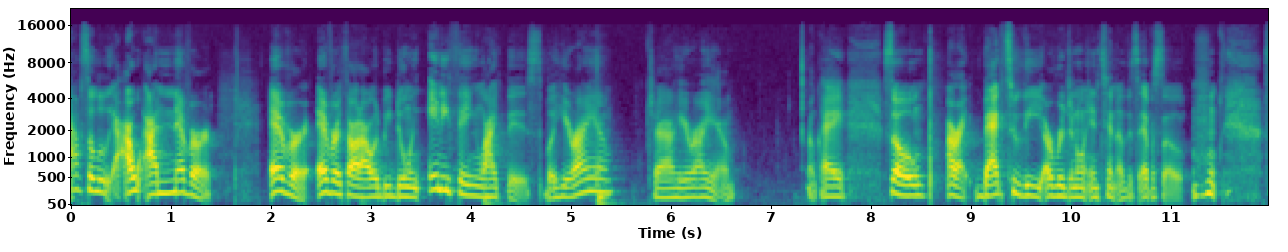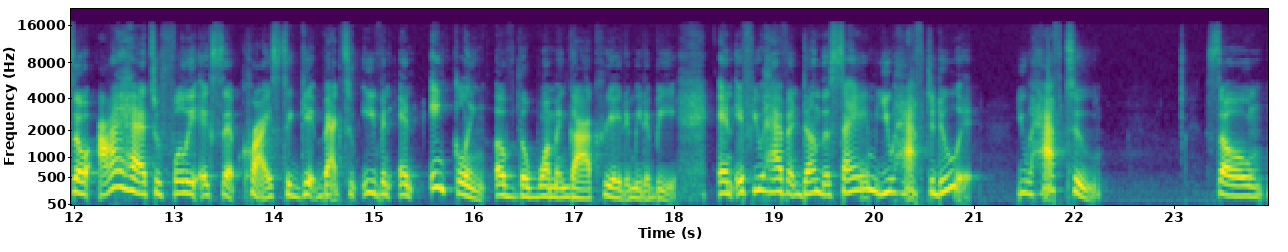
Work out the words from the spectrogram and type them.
absolutely. I, I never, ever, ever thought I would be doing anything like this. But here I am, child, here I am. Okay. So, all right, back to the original intent of this episode. so, I had to fully accept Christ to get back to even an inkling of the woman God created me to be. And if you haven't done the same, you have to do it. You have to. So,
